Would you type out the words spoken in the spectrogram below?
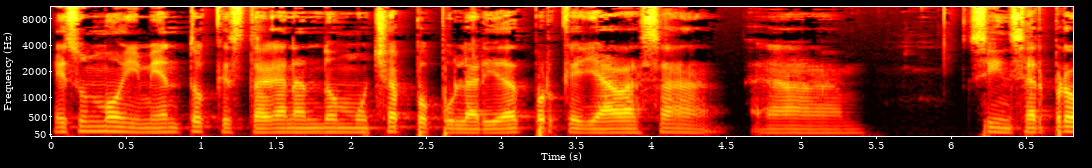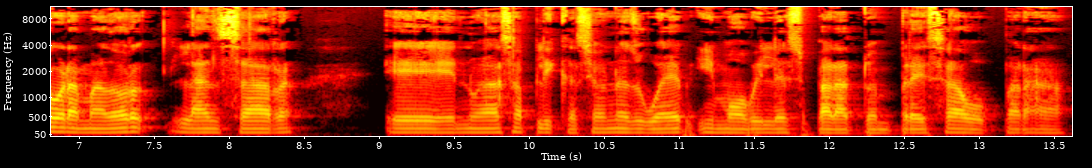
es un movimiento que está ganando mucha popularidad porque ya vas a, sin ser programador, lanzar eh, nuevas aplicaciones web y móviles para tu empresa o para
